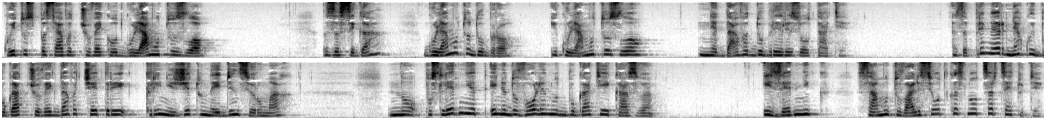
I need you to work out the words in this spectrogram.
които спасяват човека от голямото зло. За сега голямото добро и голямото зло не дават добри резултати. За пример, някой богат човек дава четири крини жито на един сиромах, но последният е недоволен от богатия и казва Изедник, само това ли се откъсна от сърцето ти?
